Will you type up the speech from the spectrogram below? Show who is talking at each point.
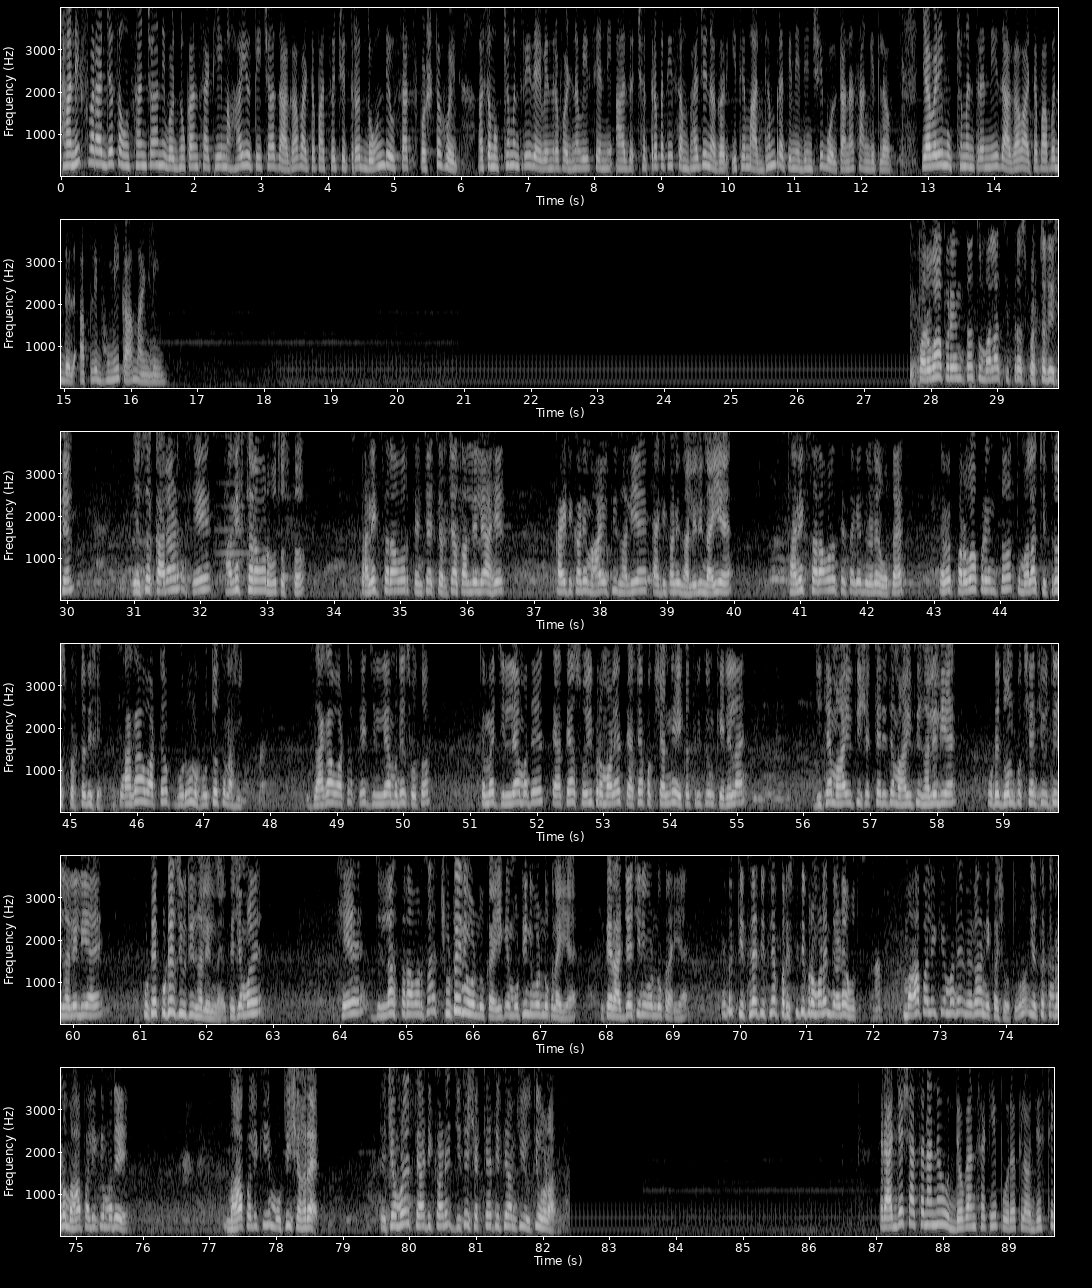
Speaker 1: स्थानिक स्वराज्य संस्थांच्या निवडणुकांसाठी महायुतीच्या जागा वाटपाचं चित्र दोन दिवसात स्पष्ट होईल असं मुख्यमंत्री देवेंद्र फडणवीस यांनी आज छत्रपती संभाजीनगर इथे माध्यम प्रतिनिधींशी बोलताना सांगितलं. यावेळी मुख्यमंत्र्यांनी जागा वाटपाबद्दल आपली भूमिका मांडली.
Speaker 2: परवापर्यंत तुम्हाला चित्र स्पष्ट दिसेल. याचं कारण हे स्थानिक स्तरावर होत असतं. स्थानिक स्तरावर त्यांच्या चर्चा चाललेल्या आहेत. काही ठिकाणी महायुती झाली आहे काही ठिकाणी झालेली नाही आहे. स्थानिक स्तरावरच हे सगळे निर्णय होत आहेत. त्यामुळे परवापर्यंत तुम्हाला चित्र स्पष्ट दिसेल. जागा वाटप वरून होतच नाही. जागा वाटप हे जिल्ह्यामध्येच होतं. त्यामुळे जिल्ह्यामध्ये त्या त्या सोयीप्रमाणे त्या त्या पक्षांनी एकत्रित येऊन केलेलं आहे. जिथे महायुती शक्य आहे तिथे महायुती झालेली आहे. कुठे दोन पक्षांची युती झालेली आहे कुठे कुठेच युती झालेली नाही. त्याच्यामुळे हे जिल्हा स्तरावरचा छोटे निवडणूक आहे. ही काही मोठी निवडणूक नाही आहे. ही काही राज्याची निवडणूक नाही आहे. त्यामुळे तिथल्या तिथल्या परिस्थितीप्रमाणे निर्णय होत असतात. महापालिकेमध्ये वेगळा निकष होतो. याचं कारण महापालिकेमध्ये महापालिके ही मोठी शहरं आहेत. त्याच्यामुळे त्या ठिकाणी जिथे शक्य आहे तिथे आमची युती होणार.
Speaker 1: राज्य शासनानं उद्योगांसाठी पूरक लॉजिस्टिक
